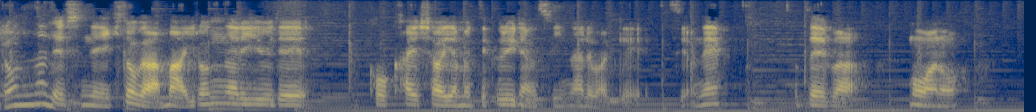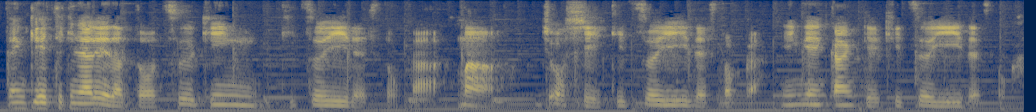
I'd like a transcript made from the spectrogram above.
いろんなですね、人が、まあ、いろんな理由で、こう、会社を辞めてフリーランスになるわけですよね。例えば、もうあの、典型的な例だと、通勤きついですとか、まあ、上司きついですとか、人間関係きついですとか、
